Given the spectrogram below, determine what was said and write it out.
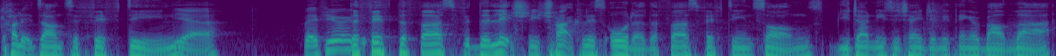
cut it down to 15, yeah. But if you're the fifth, the first, the literally track list order, the first 15 songs, you don't need to change anything about that.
